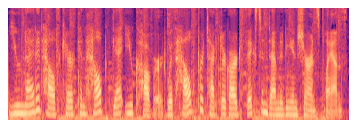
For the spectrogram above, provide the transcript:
United Healthcare can help get you covered with Health Protector Guard fixed indemnity insurance plans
